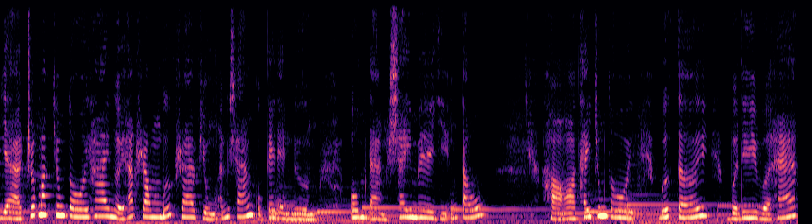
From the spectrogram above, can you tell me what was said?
và trước mắt chúng tôi, hai người hát rong bước ra vùng ánh sáng của cây đèn đường, ôm đàn say mê diễn tấu họ thấy chúng tôi bước tới vừa đi vừa hát,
